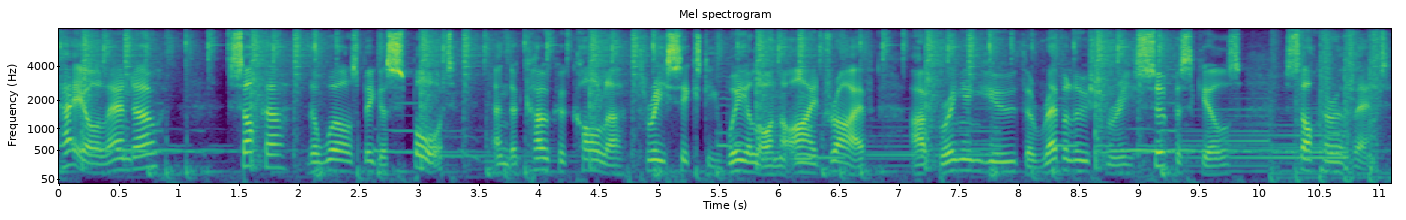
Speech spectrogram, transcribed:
Hey Orlando! Soccer, the world's biggest sport, and the Coca Cola 360 wheel on iDrive are bringing you the revolutionary Supaskills soccer event.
